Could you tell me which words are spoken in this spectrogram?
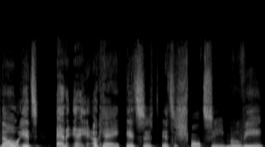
No, it's and it, okay, it's a it's a schmaltzy movie.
